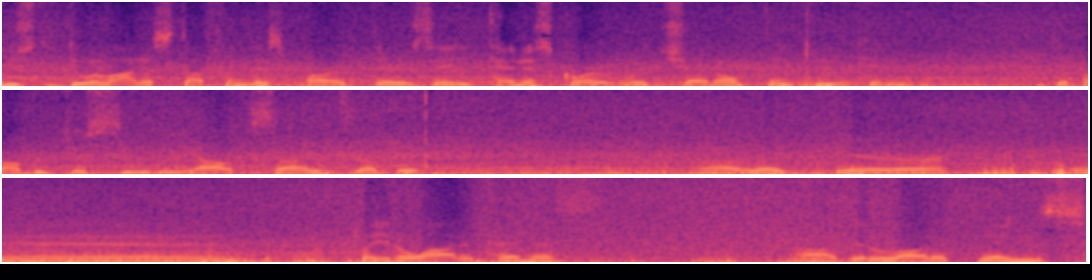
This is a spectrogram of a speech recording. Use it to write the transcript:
used to do a lot of stuff in this park. There's a tennis court, which I don't think you can. You can probably just see the outsides of it uh, right there. And played a lot of tennis. Uh, did a lot of things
